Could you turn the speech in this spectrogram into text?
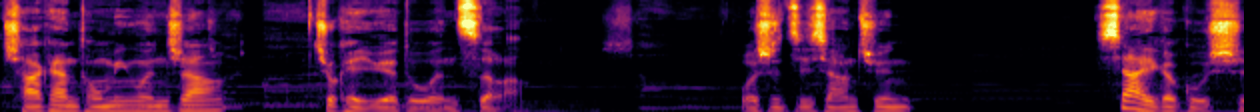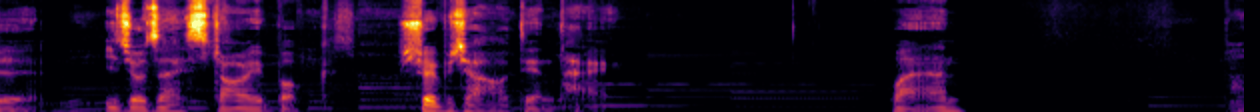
查看同名文章，就可以阅读文字了。我是吉祥君，下一个故事依旧在 Storybook 睡不着电台。晚安。朋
